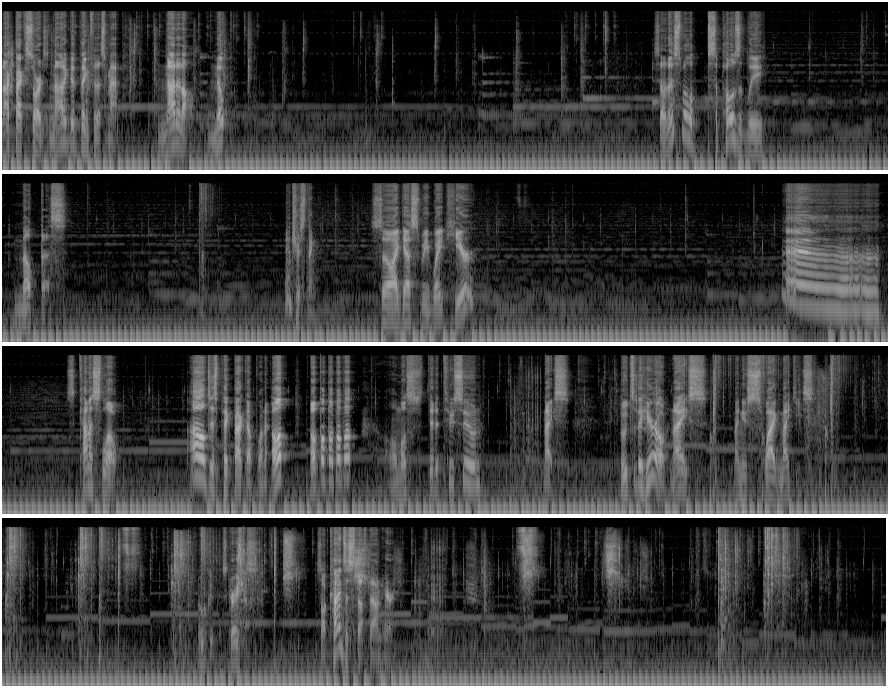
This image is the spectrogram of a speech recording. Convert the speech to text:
Knockback swords. Not a good thing for this map. Not at all. Nope. So this will supposedly melt this. Interesting. So I guess we wait here? Eh, it's kind of slow. I'll just pick back up when I... Oh! Up, up, up, up, up! Almost did it too soon. Nice. Boots of the Hero. Nice. My new swag Nikes. Goodness gracious. There's all kinds of stuff down here.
